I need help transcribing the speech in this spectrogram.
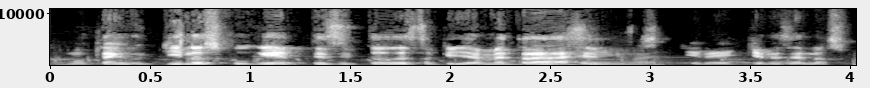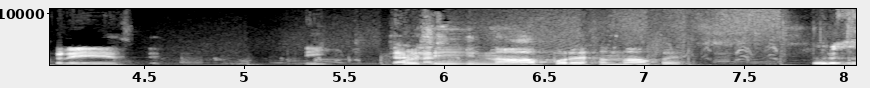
como tengo aquí los juguetes y todo esto que ya me traje, Pues sí, pues, quiere, quiere se los preste. Y Pues sí, no, por eso no, güey. Por eso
